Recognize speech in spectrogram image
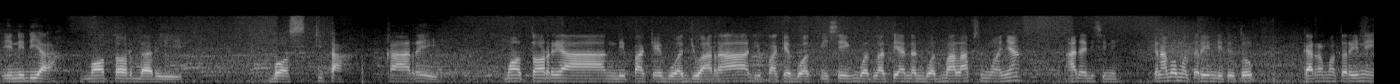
ini dia motor dari bos kita, Kare. Motor yang dipakai buat juara, dipakai buat fisik, buat latihan dan buat balap semuanya ada di sini. Kenapa motor ini ditutup? Karena motor ini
